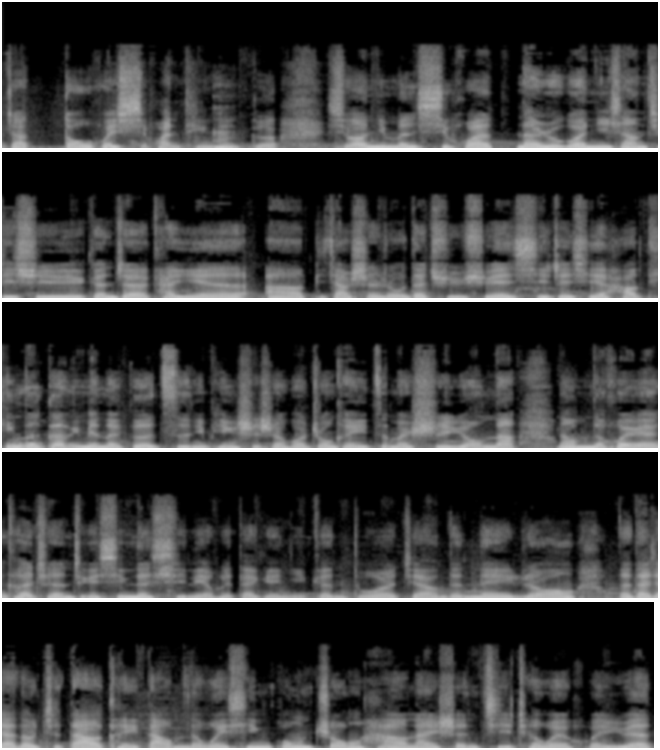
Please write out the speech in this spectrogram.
家都会喜欢听的歌，希望你们喜欢。那如果你想继续跟着开言啊、比较深入的去学习这些好听的歌里面的歌词，你平时生活中可以怎么使用呢？那我们的会员课程这个新的系列会带给你更多这样的内容。那大家都知道，可以到我们的微信公众号来升级成为会员。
